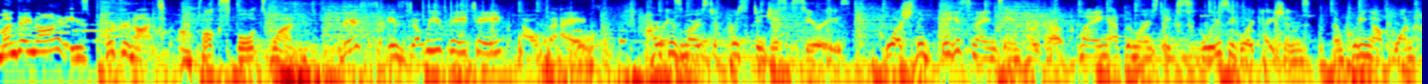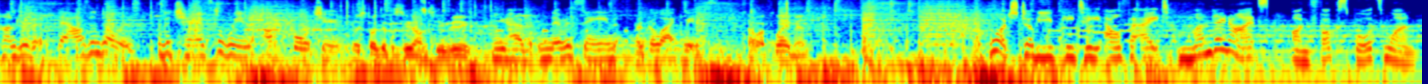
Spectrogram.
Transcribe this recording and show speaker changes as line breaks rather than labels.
Monday night is Poker Night on Fox Sports 1.
This is WPT Alpha 8, poker's most prestigious series. Watch the biggest names in poker playing at the most exclusive locations and putting up $100,000 for the chance to win a fortune.
At least I get to see it on TV.
You have never seen poker like this.
That's how I play, man.
Watch WPT Alpha 8 Monday nights on Fox Sports 1.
